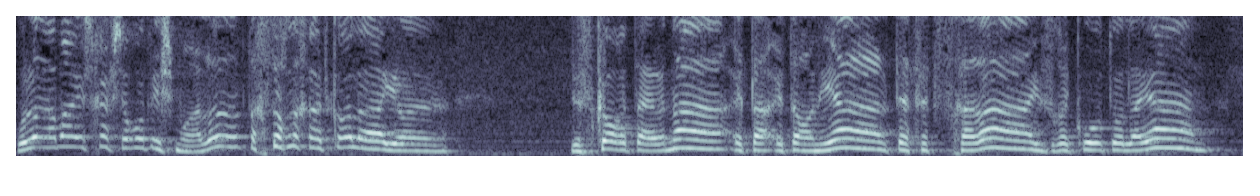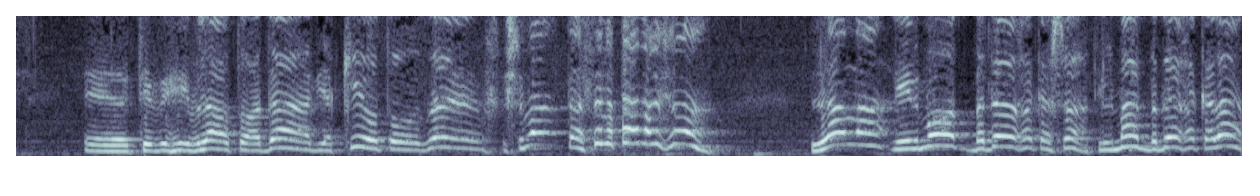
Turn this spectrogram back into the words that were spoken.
הוא לא אמר, יש לך אפשרות לשמוע. לא, תחסוך לך את כל ה... לזכור את היונה, את האונייה, לתת את שכרה, יזרקו אותו לים. יבלע אותו הדג, יקיא אותו, זה, שמע, תעשה בפעם הראשונה. למה ללמוד בדרך הקשה? תלמד בדרך הקלה.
